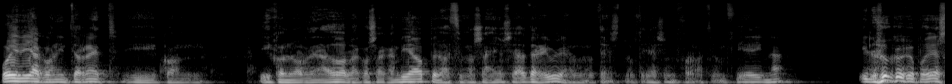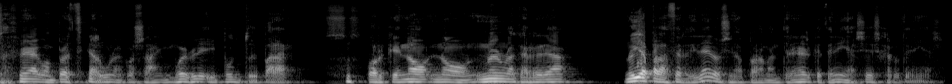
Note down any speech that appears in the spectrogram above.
Hoy en día con Internet y con, y con el ordenador la cosa ha cambiado, pero hace unos años era terrible, no, tenías información fidedigna y lo único que podías hacer era comprarte alguna cosa inmueble y punto, y parar. Porque no, no, no era una carrera, no ya para hacer dinero, sino para mantener el que tenías, si es que lo tenías.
